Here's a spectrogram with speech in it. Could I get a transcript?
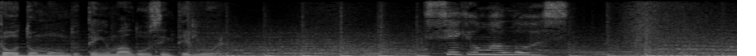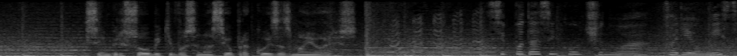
Todo mundo tem uma luz interior. Sigam a luz. Sempre soube que você nasceu para coisas maiores. Se pudessem continuar, fariam isso?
